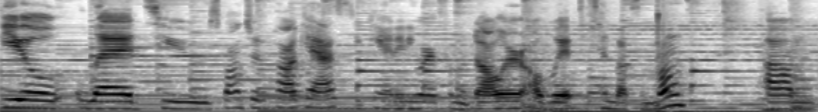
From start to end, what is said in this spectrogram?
feel led to sponsor the podcast, you can anywhere from a dollar all the way up to 10 bucks a month. Um,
